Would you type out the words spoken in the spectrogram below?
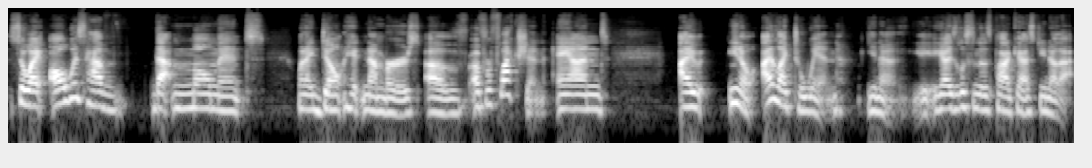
so I always have that moment when I don't hit numbers of of reflection. And I, you know, I like to win. You know, you guys listen to this podcast, you know that.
